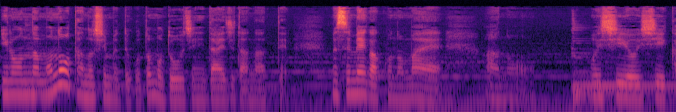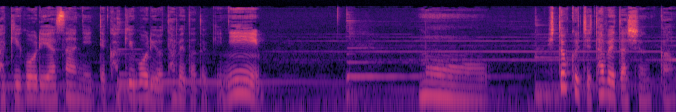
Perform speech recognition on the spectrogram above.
いろんなものを楽しむってことも同時に大事だなって娘がこの前あの美味しい美味しいかき氷屋さんに行ってかき氷を食べた時にもう一口食べた瞬間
